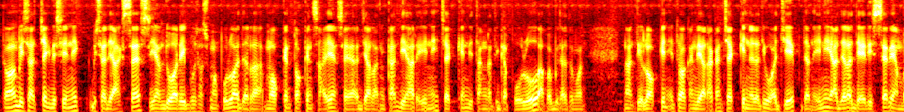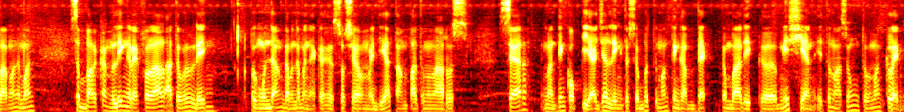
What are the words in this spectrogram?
Teman bisa cek di sini, bisa diakses. Yang 2150 adalah token token saya yang saya jalankan di hari ini. Check-in di tanggal 30. Apabila teman nanti login, itu akan diarahkan check-in jadi wajib. Dan ini adalah dari share yang teman-teman sebarkan link referral atau link pengundang teman-teman ya ke sosial media tanpa teman harus share. Yang penting copy aja link tersebut, teman tinggal back kembali ke mission, itu langsung teman klaim.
